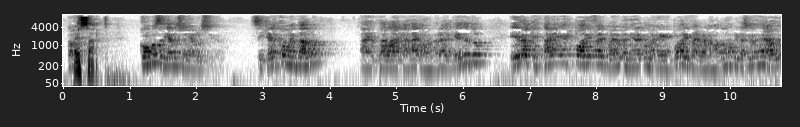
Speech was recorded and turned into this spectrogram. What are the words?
Entonces, Exacto. ¿Cómo sería tu sueño lúcido? Si quieres comentarlo, ahí está la caja de comentarios aquí en YouTube. Y los que están en Spotify pueden venir a comentar en Spotify o en las otras aplicaciones de audio,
